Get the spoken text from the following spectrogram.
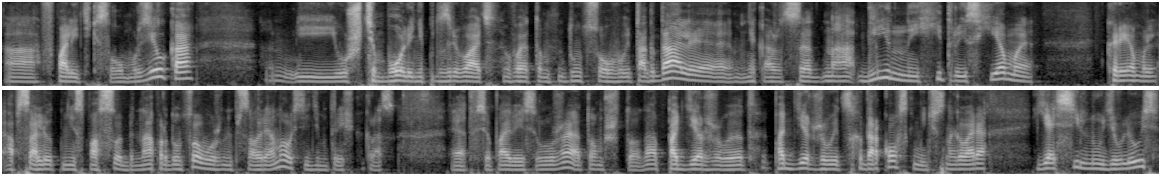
а, в политике слово «мурзилка», и уж тем более не подозревать в этом Дунцову и так далее. Мне кажется, на длинные хитрые схемы Кремль абсолютно не способен. А про Дунцова уже написал РИА Новости, Дима Трещ как раз это все повесил уже, о том, что да, поддерживает, поддерживает с Ходорковским, и, честно говоря, я сильно удивлюсь,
